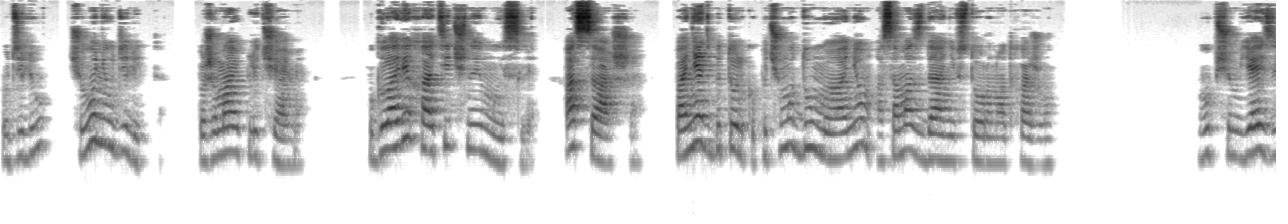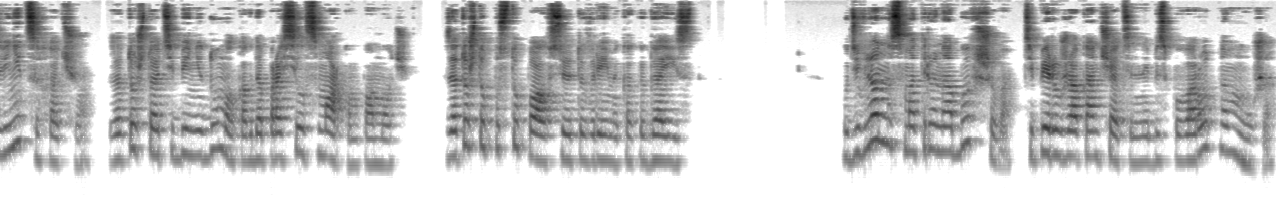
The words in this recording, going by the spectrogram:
Уделю? Чего не уделить-то? Пожимаю плечами. В голове хаотичные мысли. О Саше. Понять бы только, почему думаю о нем, а сама с в сторону отхожу. В общем, я извиниться хочу за то, что о тебе не думал, когда просил с Марком помочь. За то, что поступал все это время как эгоист. Удивленно смотрю на бывшего, теперь уже окончательно и бесповоротно мужа.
